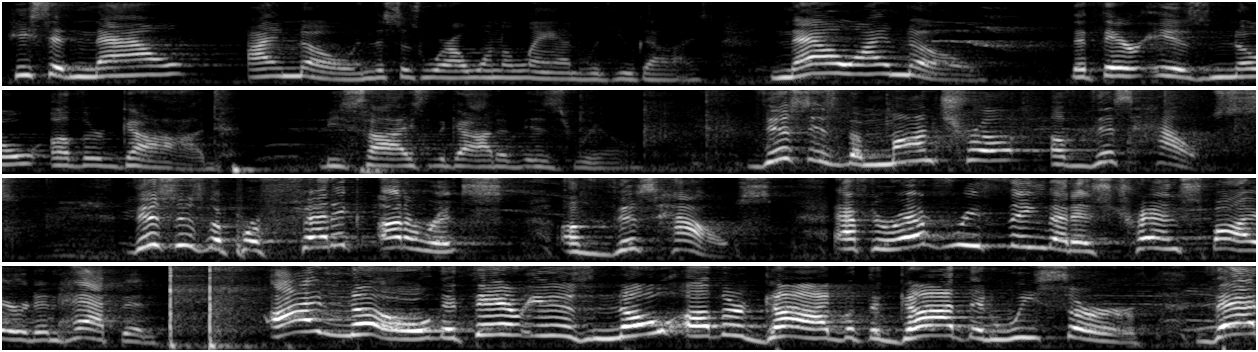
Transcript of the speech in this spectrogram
He said, Now I know, and this is where I want to land with you guys. Now I know that there is no other God besides the God of Israel. This is the mantra of this house. This is the prophetic utterance of this house. After everything that has transpired and happened, I know that there is no other God but the God that we serve. That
